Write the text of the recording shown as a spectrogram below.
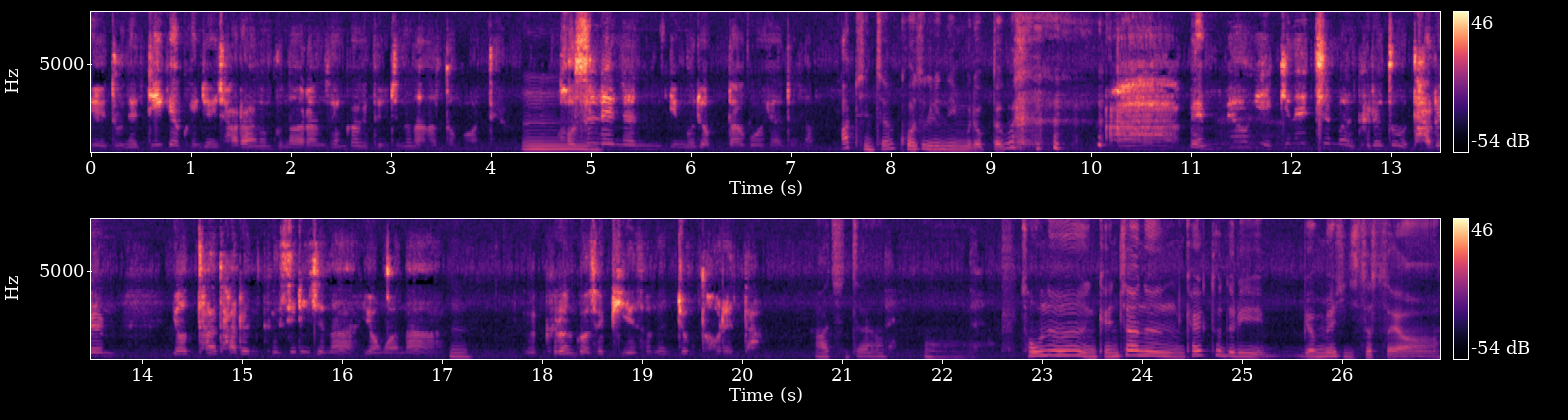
예, 눈에 띄게 굉장히 잘하는구나라는 생각이 들지는 않았던 것 같아요. 음. 거슬리는 인물이 없다고 해야 되나? 아 진짜 거슬리는 인물이 없다고? 아, 몇 명이 있긴 했지만 그래도 다른 여타 다른 그 시리즈나 영화나 음. 그- 그런 것에 비해서는 좀 덜했다. 아 진짜요? 어. 저는 괜찮은 캐릭터들이 몇몇이 있었어요.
